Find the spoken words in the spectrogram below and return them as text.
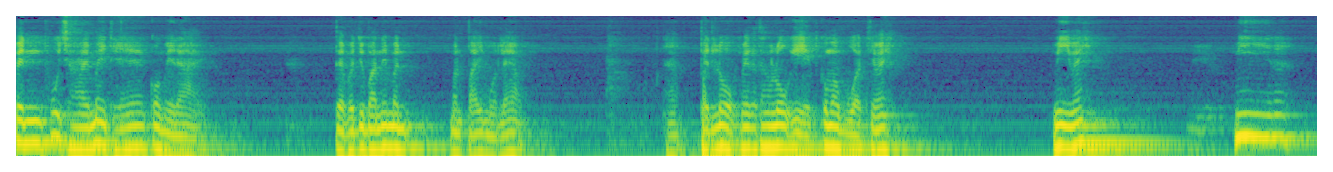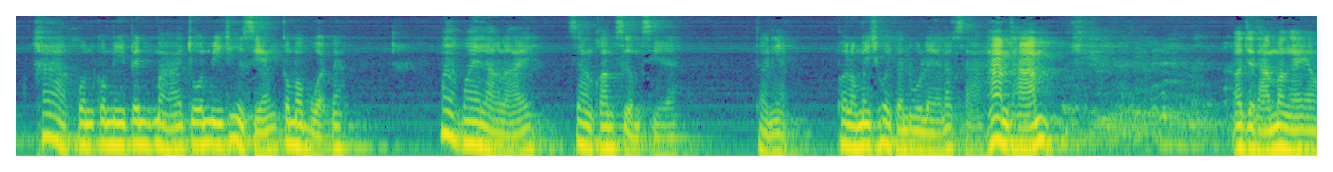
ป็นผู้ชายไม่แท้ก็ไม่ได้ แต่ปัจจุบันนี้มันมันไปหมดแล้วนะเป็นโรคแม้กระทั่งโรคเอดส์ก็มาบวชใช่ไหมมีไหมมีนะฆ่าคนก็มีเป็นมหาโจรมีชื่อเสียงก็มาบวชนะ มากมายหลากหลาย สร้างความเสื่อมเสียตอนนี้เพราะเราไม่ช่วยกันดูแลรักษา ห้ามถาม เอาจะถามว่าไงเอา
